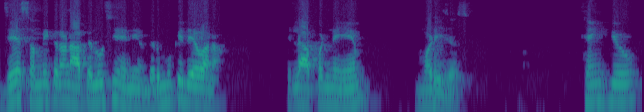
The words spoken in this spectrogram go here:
જે સમીકરણ આપેલું છે એની અંદર મૂકી દેવાના. એટલે આપણને એમ મળી જશે. થેન્ક યુ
